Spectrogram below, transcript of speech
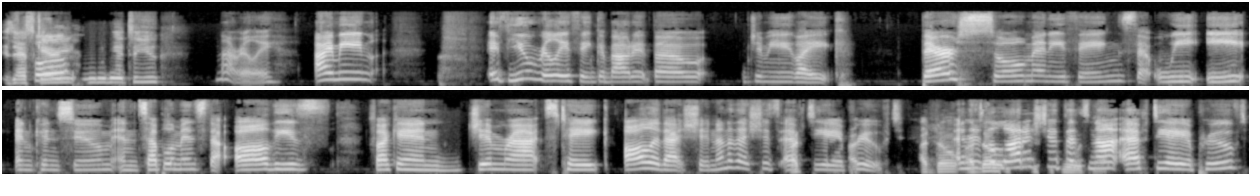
Is that scary a little bit to you? not really. I mean, if you really think about it, though, Jimmy, like, there are so many things that we eat and consume and supplements that all these fucking gym rats take, all of that shit. None of that shit's I- FDA approved. I don't and there's a don't lot of shit that's that. not FDA approved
